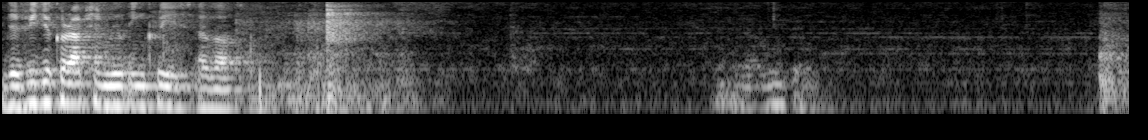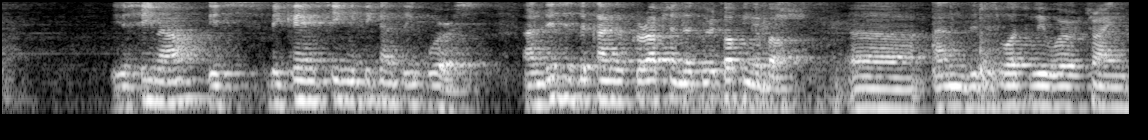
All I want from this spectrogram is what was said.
the video corruption will increase a lot You see now it's became significantly worse. And this is the kind of corruption that we're talking about. Uh, and this is what we were trying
